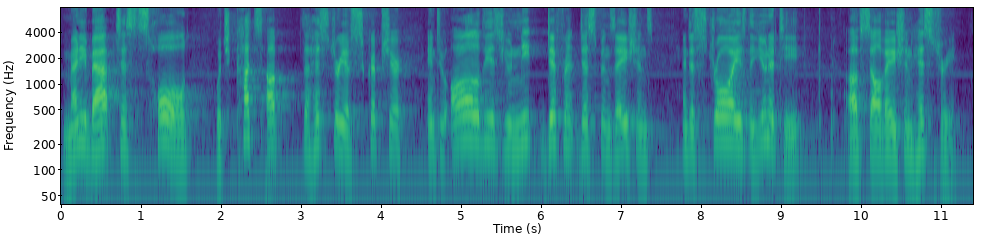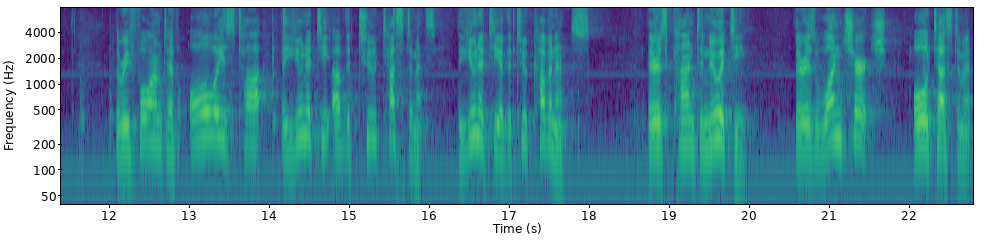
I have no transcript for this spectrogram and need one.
many Baptists hold, which cuts up the history of Scripture into all of these unique, different dispensations and destroys the unity of salvation history the Reformed have always taught the unity of the two testaments, the unity of the two covenants. There is continuity. There is one church, Old Testament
